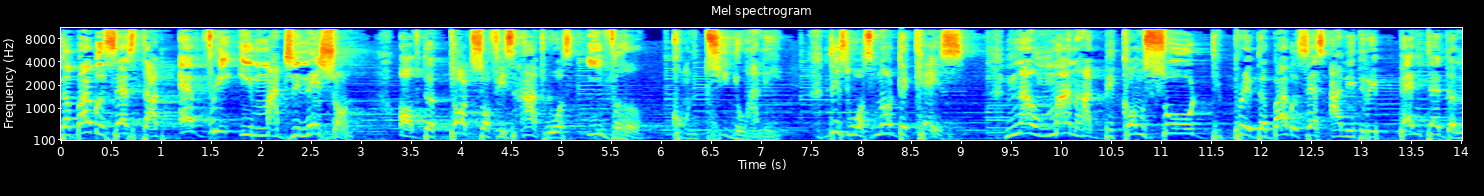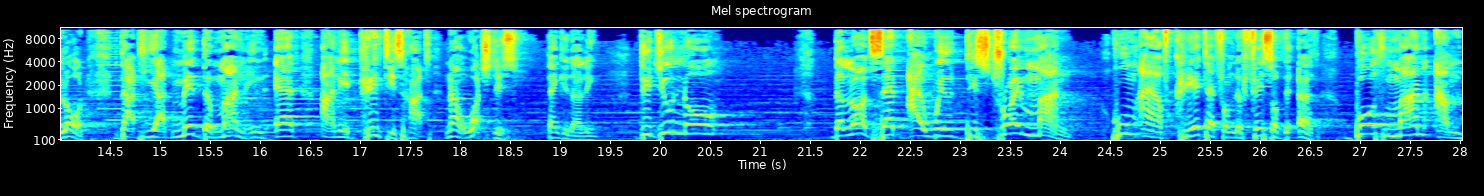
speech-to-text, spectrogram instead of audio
The bible says that every imagination of the thoughts of his heart was evil continually. This was not the case. Now man had become so depraved. The bible says and it repented the lord that he had made the man in earth and it grieved his heart. Now watch this. Thank you darling. Did you know the lord said i will destroy man whom i have created from the face of the earth both man and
